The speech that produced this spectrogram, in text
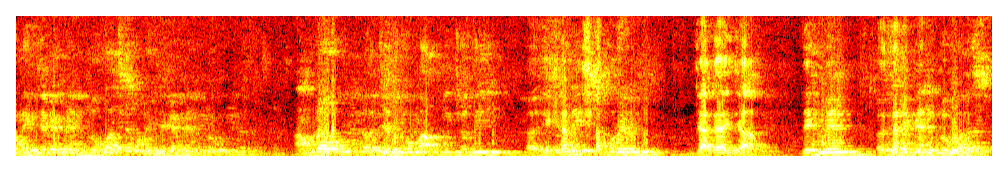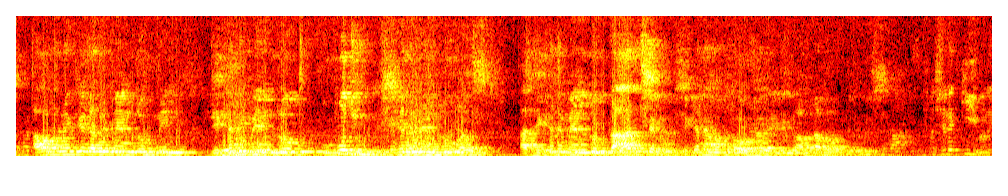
অনেক জায়গায় ম্যানগ্রোভ আছে অনেক জায়গায় ম্যানগ্রোভ নেই। আমরাও যেরকম আপনি যদি এখানেই সাগরের জায়গায় যান দেখবেন এখানে ম্যানগ্রোভ আছে। আবার অনেক জায়গাতে ম্যানগ্রোভ নেই। যেখানে ম্যানগ্রোভ উপযোগী সেখানে ম্যানগ্রোভ আছে। আর যেখানে ম্যানগ্রোভ দাঁড়াচ্ছে না সেখানে আমাদের অল্টারনেটিভ ভাবনা ভাবতে কি? মানে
